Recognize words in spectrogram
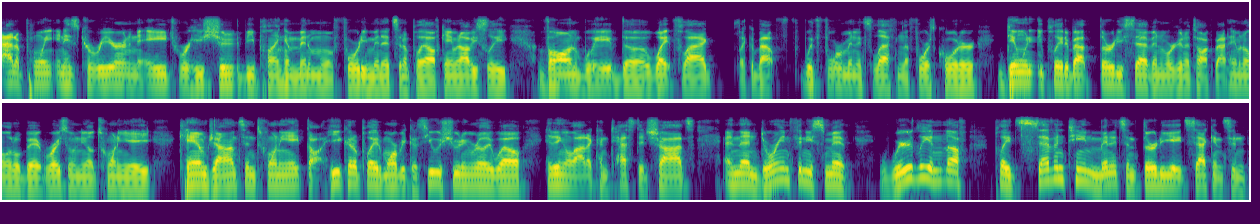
at a point in his career and an age where he should be playing a minimum of 40 minutes in a playoff game. And obviously, Vaughn waved the white flag like about with four minutes left in the fourth quarter. Dinwiddie played about 37. We're going to talk about him in a little bit. Royce O'Neale, 28. Cam Johnson, 28. Thought he could have played more because he was shooting really well, hitting a lot of contested shots. And then Dorian Finney Smith, weirdly enough, played 17 minutes and 38 seconds. And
